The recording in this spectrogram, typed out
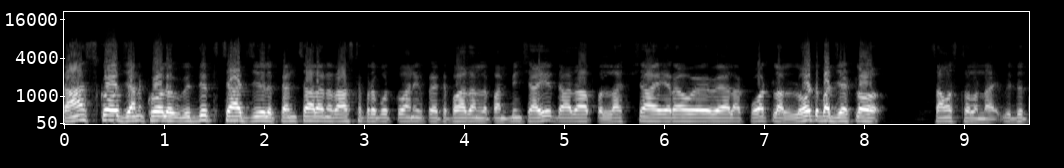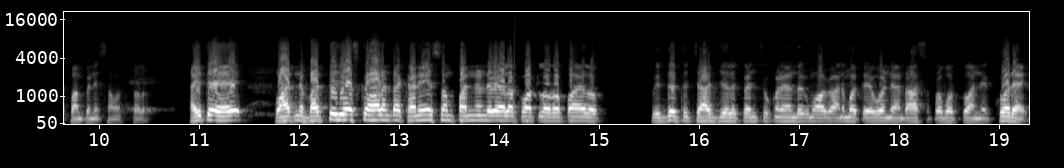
ట్రాన్స్కో జన్కోలు విద్యుత్ ఛార్జీలు పెంచాలని రాష్ట్ర ప్రభుత్వానికి ప్రతిపాదనలు పంపించాయి. దాదాపు లక్ష ఇరవై వేల కోట్ల లోటు బడ్జెట్లో సంస్థలు ఉన్నాయి విద్యుత్ పంపిణీ సంస్థలు. అయితే వాటిని భర్తీ చేసుకోవాలంటే కనీసం పన్నెండు వేల కోట్ల రూపాయలు విద్యుత్ ఛార్జీలు పెంచుకునేందుకు మాకు అనుమతి ఇవ్వండి అని రాష్ట్ర ప్రభుత్వాన్ని కోరాయి.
